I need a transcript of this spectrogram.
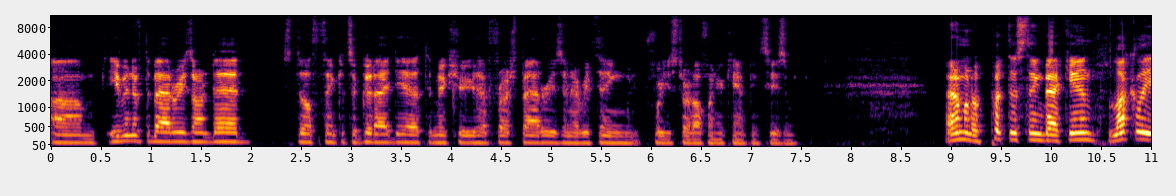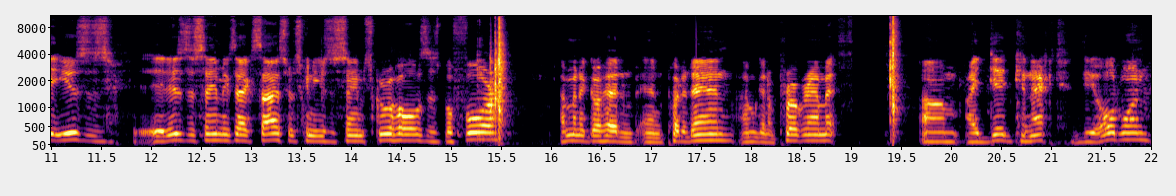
um, even if the batteries aren't dead still think it's a good idea to make sure you have fresh batteries and everything before you start off on your camping season I'm going to put this thing back in luckily it uses it is the same exact size so it's going to use the same screw holes as before I'm going to go ahead and, and, put it in. I'm going to program it. Um, I did connect the old one.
